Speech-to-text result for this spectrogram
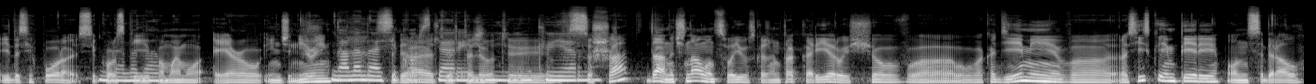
и до сих пор Сикорский, да, да, да. по-моему, Aero Engineering да, да, да, собирает вертолеты в США. Да, начинал он свою, скажем так, карьеру еще в, в академии, в Российской империи. Он собирал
